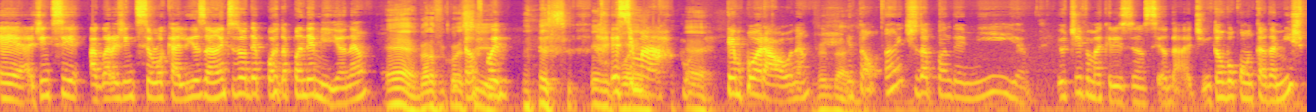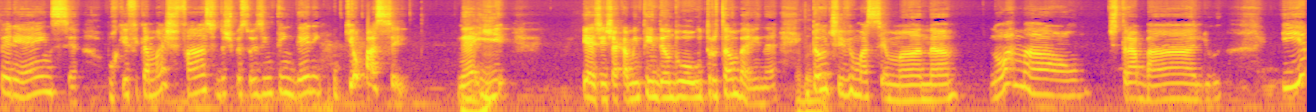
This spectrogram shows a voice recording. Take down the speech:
é, a gente se, agora a gente se localiza antes ou depois da pandemia, né? É, agora ficou Então esse, foi esse esse marco É, temporal, né? verdade. Então, antes da pandemia, eu tive uma crise de ansiedade. Então, eu vou contar da minha experiência, porque fica mais fácil das pessoas entenderem o que eu passei, né? Uhum. E, e a gente acaba entendendo o outro também, né? É Então, eu tive uma semana normal, de trabalho, e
